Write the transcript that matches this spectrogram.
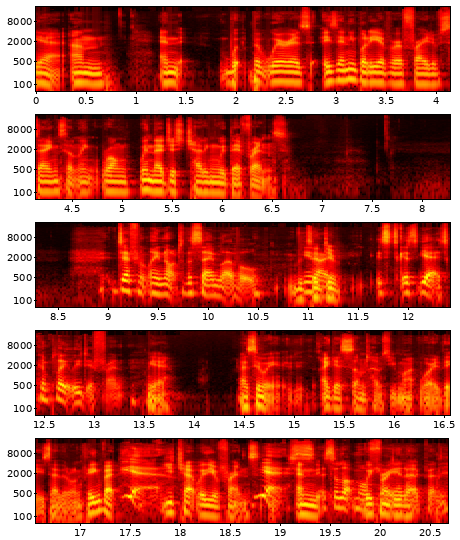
Yeah. Um, and w- but whereas, is anybody ever afraid of saying something wrong when they're just chatting with their friends? definitely not to the same level. It's you know, diff- it's, it's yeah, it's completely different. Yeah. I see. I guess sometimes you might worry that you say the wrong thing, but Yeah. you chat with your friends. Yes, and it's a lot more we can free do and that. open.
